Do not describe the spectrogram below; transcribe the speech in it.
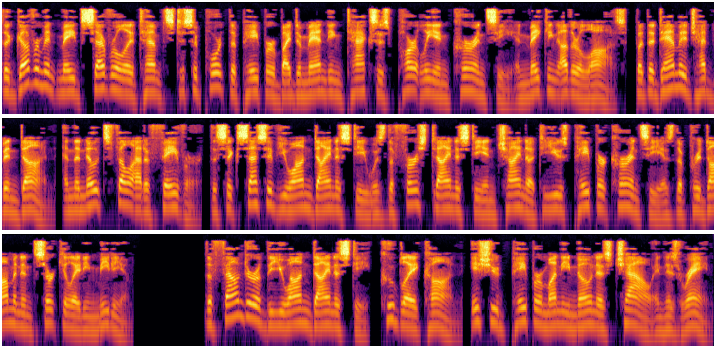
The government made several attempts to support the paper by demanding taxes partly in currency and making other laws, but the damage had been done, and the notes fell out of favor. The successive Yuan dynasty was the first dynasty in China to use paper currency as the predominant circulating medium. The founder of the Yuan dynasty, Kublai Khan, issued paper money known as chao in his reign.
